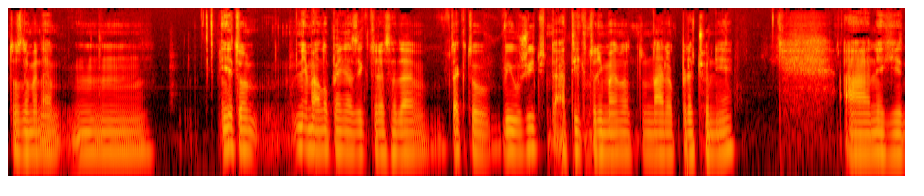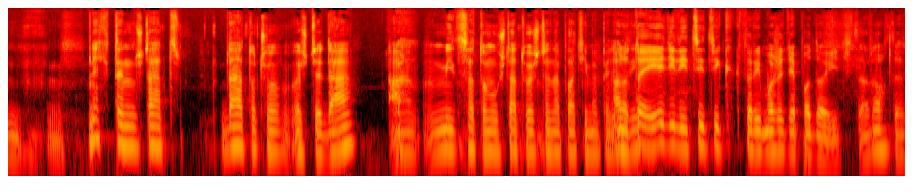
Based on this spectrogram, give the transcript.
To znamená, mm, je to nemálo peňazí, ktoré sa dá takto využiť a tí, ktorí majú na to nárok, prečo nie. A nech, je, nech ten štát dá to, čo ešte dá a my sa tomu štátu ešte naplatíme peniazy. Áno, to je jediný cicik, ktorý môžete podojiť. No, to je,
